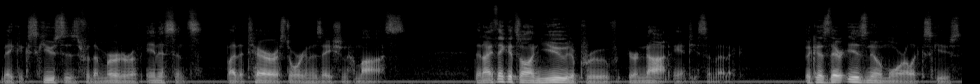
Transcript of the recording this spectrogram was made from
make excuses for the murder of innocents by the terrorist organization Hamas, then I think it's on you to prove you're not anti Semitic. Because there is no moral excuse,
